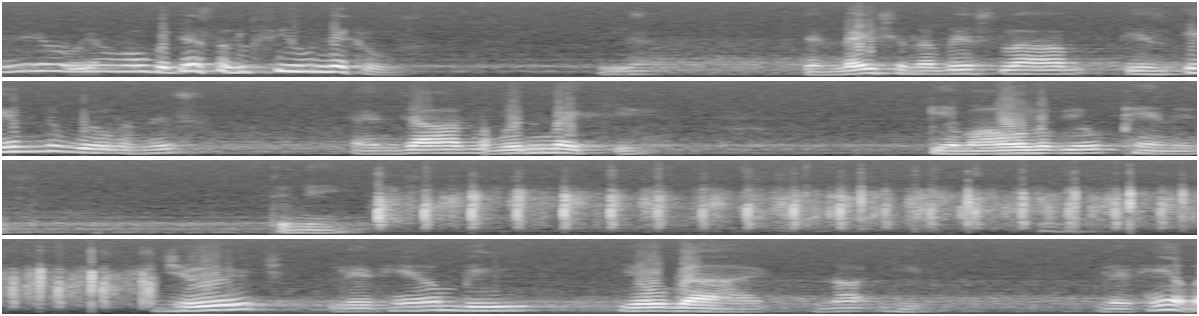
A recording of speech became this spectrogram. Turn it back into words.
You know, but just a few nickels. Yeah. The nation of Islam is in the wilderness, and John wouldn't make you give all of your pennies to me. Judge, let him be your guide, not you. Let him.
